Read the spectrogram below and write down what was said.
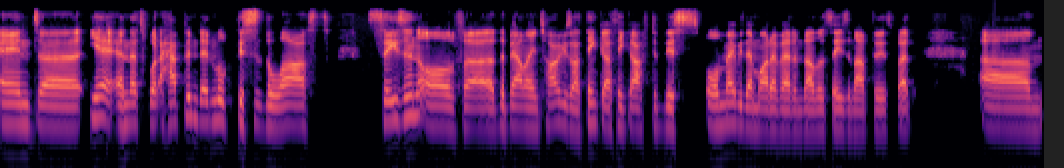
And uh, yeah, and that's what happened. And look, this is the last season of uh, the Balmain Tigers. I think. I think after this, or maybe they might have had another season after this, but um,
